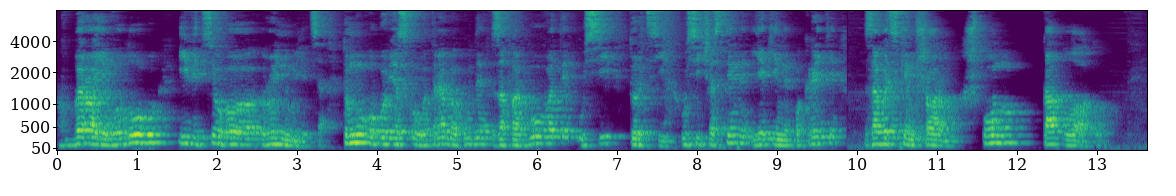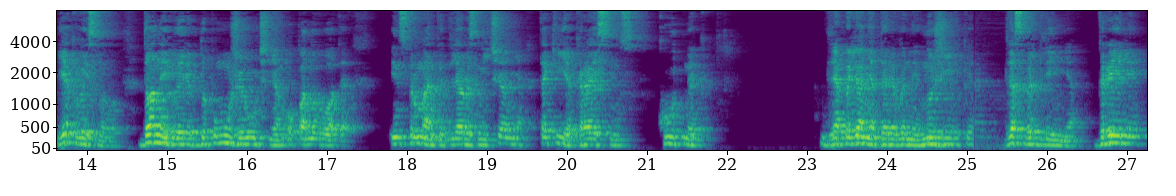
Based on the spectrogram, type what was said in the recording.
вбирає вологу і від цього руйнується. Тому обов'язково треба буде зафарбовувати усі торці, усі частини, які не покриті заводським шаром шпону та лаку. Як висновок, даний виріб допоможе учням опанувати інструменти для розмічання, такі як рейсмус, кутник, для пиляння деревини ножівки, для свердління дрилі,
